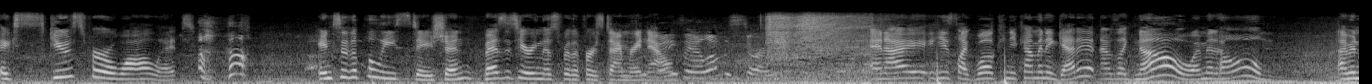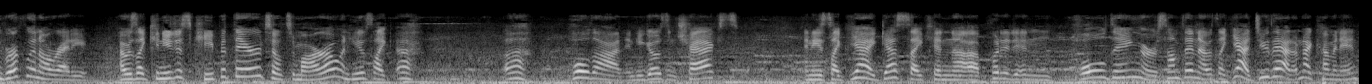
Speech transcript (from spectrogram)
excuse for a wallet into the police station. Bez is hearing this for the first time right now. Amazing. I love the story. And I, he's like, well, can you come in and get it? And I was like, no, I'm at home. I'm in Brooklyn already. I was like, can you just keep it there till tomorrow? And he was like, ugh, ugh, hold on. And he goes and checks. And he's like, yeah, I guess I can uh, put it in holding or something. I was like, yeah, do that. I'm not coming in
